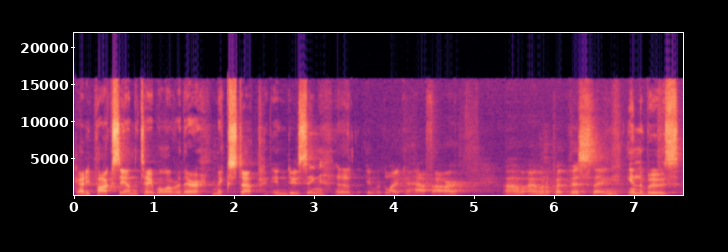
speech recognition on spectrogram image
got epoxy on the table over there mixed up, inducing. Uh, it would like a half hour. Um, I'm gonna put this thing in the booth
